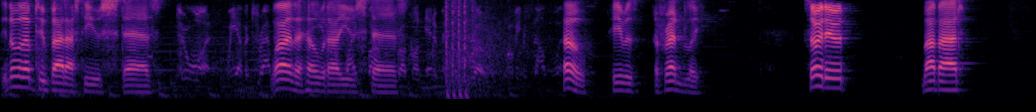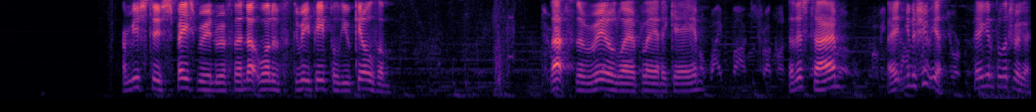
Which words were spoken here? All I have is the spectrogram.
You know what? I'm too badass to use stairs. Why the hell would I use stairs? Oh, he was a friendly. Sorry, dude. My bad. I'm used to Space Marine if they're not one of three people, you kill them. That's the real way of playing a game. Now this time, I ain't gonna shoot you. I ain't gonna pull the trigger.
